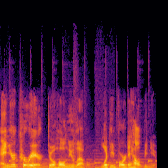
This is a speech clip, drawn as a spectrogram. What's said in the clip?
and your career to a whole new level. Looking forward to helping you.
